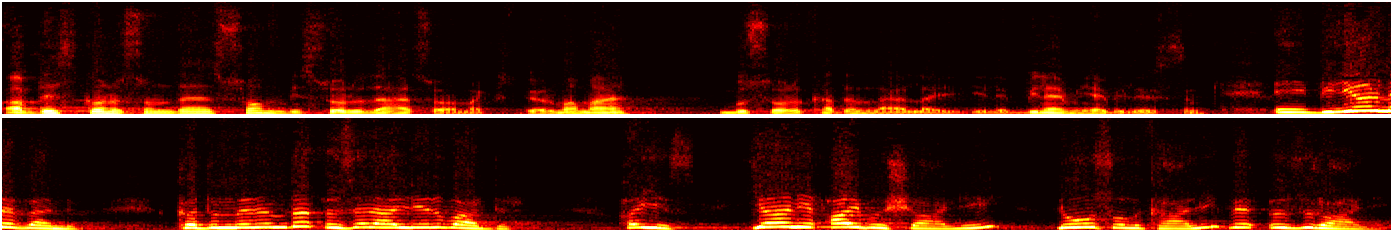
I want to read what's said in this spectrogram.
Abdest konusunda son bir soru daha sormak istiyorum ama bu soru kadınlarla ilgili. Bilemeyebilirsin. Ee, biliyorum efendim. Kadınların da özel halleri vardır. Hayız yani aybaşı hali, lohusalık hali ve özür hali.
